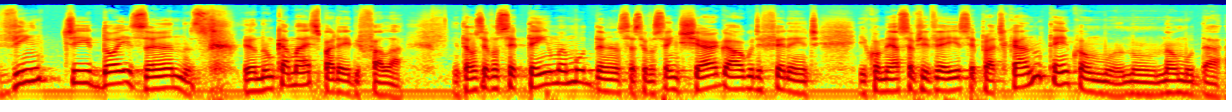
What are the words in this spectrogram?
22 anos. Eu nunca mais parei de falar. Então, se você tem uma mudança, se você enxerga algo diferente e começa a viver isso e praticar, não tem como não, não mudar.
